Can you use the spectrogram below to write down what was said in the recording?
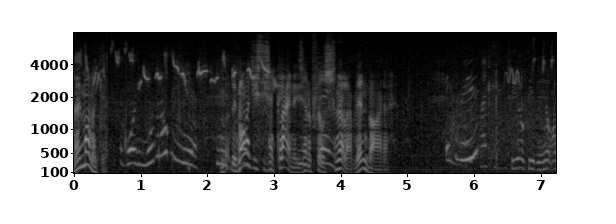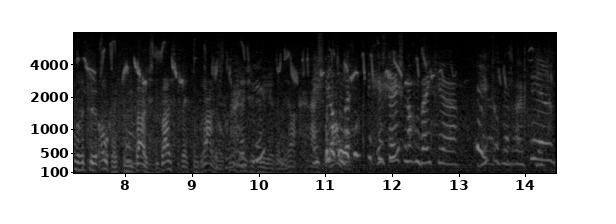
Nee, mannetje. Ik hoor die moeder ook niet meer. De mannetjes die zijn kleiner, die zijn ook veel sneller, wendbaarder. Zie je ook die een heel andere kleur oog heeft dan die buis? Die buis heeft echt een bruin oog. Deze meer een ja, Is, nog een beetje- is deze nog een beetje wit of nog even.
